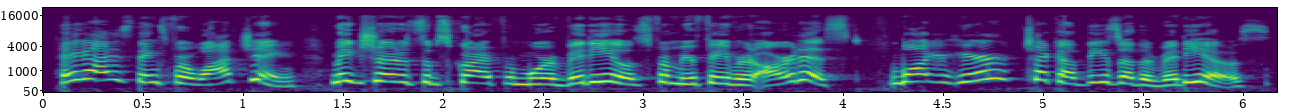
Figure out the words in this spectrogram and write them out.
Hey guys, thanks for watching. Make sure to subscribe for more videos from your favorite artist. And while you're here, check out these other videos.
